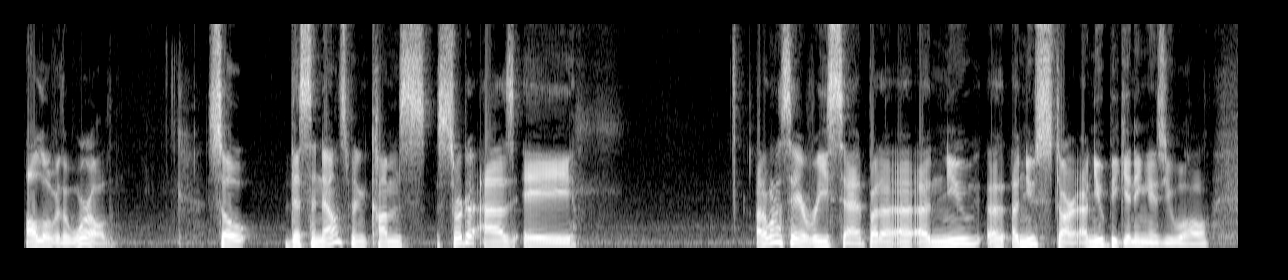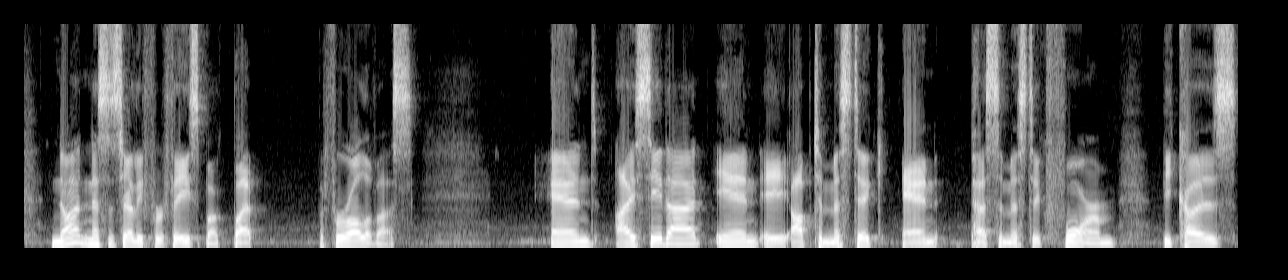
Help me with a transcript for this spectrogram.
all over the world. So this announcement comes sort of as a I don't want to say a reset, but a, a new a, a, new start, a new beginning, as you all, Not necessarily for Facebook, but for all of us. And I say that in a optimistic and pessimistic form because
